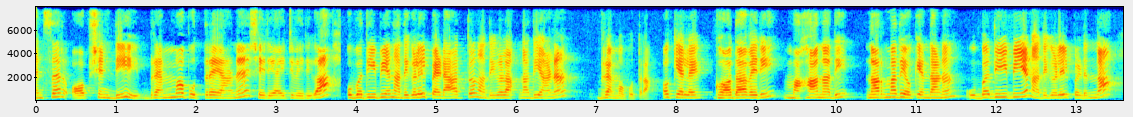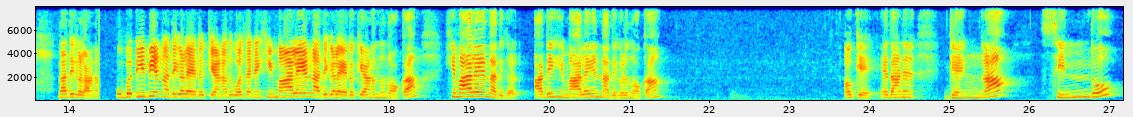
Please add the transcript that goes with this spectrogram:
ആൻസർ ഓപ്ഷൻ ഡി ബ്രഹ്മപുത്രയാണ്. ശരിയായിട്ട് വരിക. ഉപദ്വീപീയ നദികളിൽ പെടാത്ത നദികൾ നദിയാണ് ബ്രഹ്മപുത്ര. ഓക്കെ അല്ലേ? ഗോദാവരി മഹാനദി നർമ്മദയൊക്കെ എന്താണ്? ഉപദ്വീപീയ നദികളിൽ പെടുന്ന നദികളാണ്. ഉപദ്വീപീയ നദികൾ ഏതൊക്കെയാണ്? അതുപോലെ തന്നെ ഹിമാലയൻ നദികൾ ഏതൊക്കെയാണെന്ന് നോക്കാം. ഹിമാലയൻ നദികൾ. ആദ്യം ഹിമാലയൻ നദികൾ നോക്കാം. ഓക്കെ ഏതാണ്? ഗംഗ സിന്ധു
